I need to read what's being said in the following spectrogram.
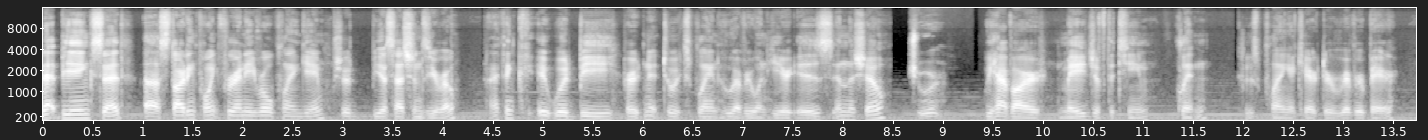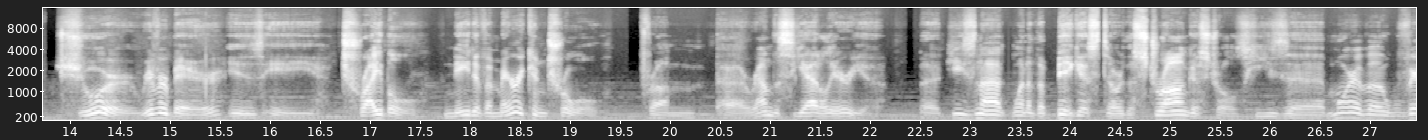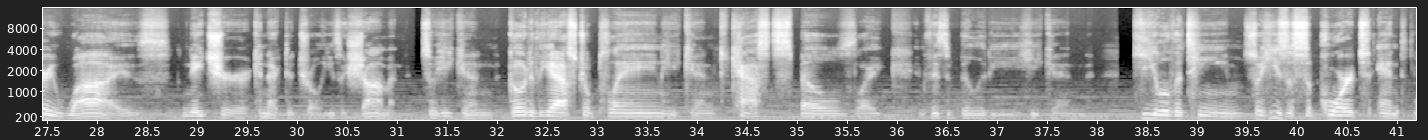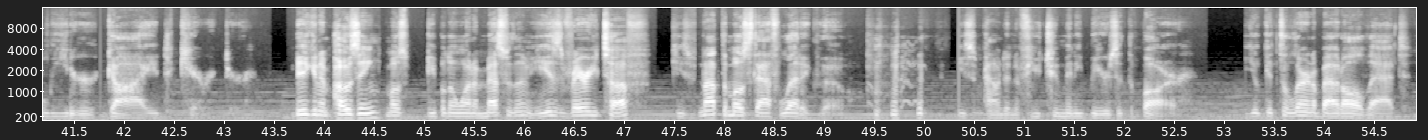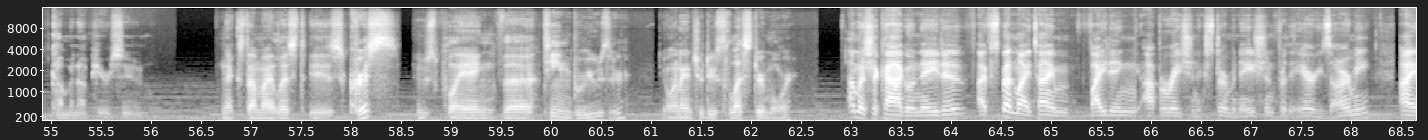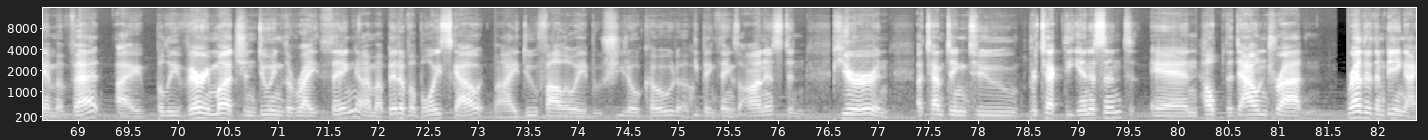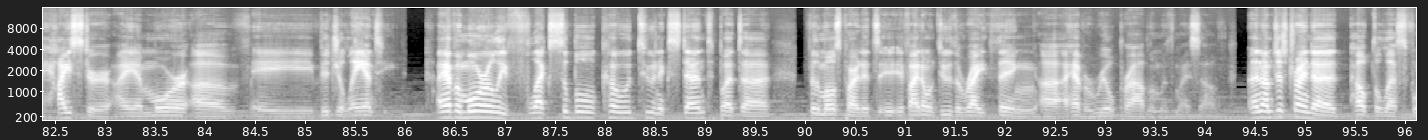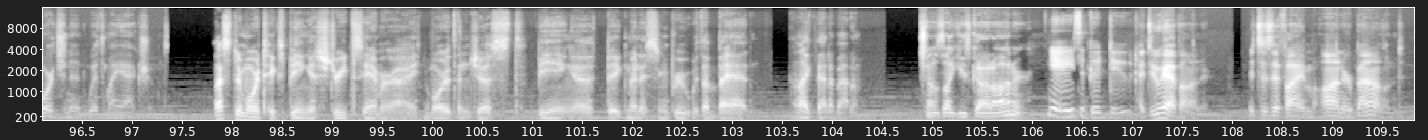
That being said, a starting point for any role playing game should be a session zero. I think it would be pertinent to explain who everyone here is in the show. Sure. We have our mage of the team, Clinton, who's playing a character River Bear. Sure. River Bear is a tribal Native American troll from uh, around the Seattle area. But he's not one of the biggest or the strongest trolls. He's uh, more of a very wise, nature connected troll. He's a shaman. So he can go to the astral plane, he can cast spells like invisibility, he can heal the team. So he's a support and leader guide character. Big and imposing. Most people don't want to mess with him. He is very tough. He's not the most athletic, though. He's pounding a few too many beers at the bar. You'll get to learn about all that coming up here soon. Next on my list is Chris, who's playing the Team Bruiser. You want to introduce Lester Moore? I'm a Chicago native. I've spent my time fighting Operation Extermination for the Ares Army. I am a vet. I believe very much in doing the right thing. I'm a bit of a Boy Scout. I do follow a Bushido code of keeping things honest and pure and attempting to protect the innocent and help the downtrodden. Rather than being a heister, I am more of a vigilante. I have a morally flexible code to an extent, but uh, for the most part, it's if I don't do the right thing, uh, I have a real problem with myself. And I'm just trying to help the less fortunate with my actions. Lester Moore takes being a street samurai more than just being a big menacing brute with a bat. I like that about him. Sounds like he's got honor. Yeah, he's a good dude. I do have honor. It's as if I'm honor bound.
